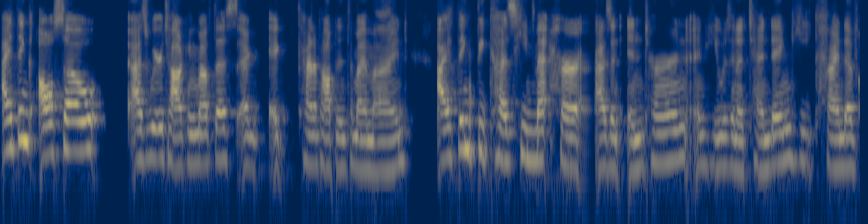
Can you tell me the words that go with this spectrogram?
I think also, as we were talking about this, it, it kind of popped into my mind. I think because he met her as an intern and he was an attending, he kind of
